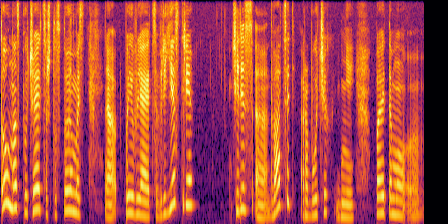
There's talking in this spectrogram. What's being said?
то у нас получается, что стоимость э, появляется в реестре, через 20 э, рабочих дней. Поэтому э,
